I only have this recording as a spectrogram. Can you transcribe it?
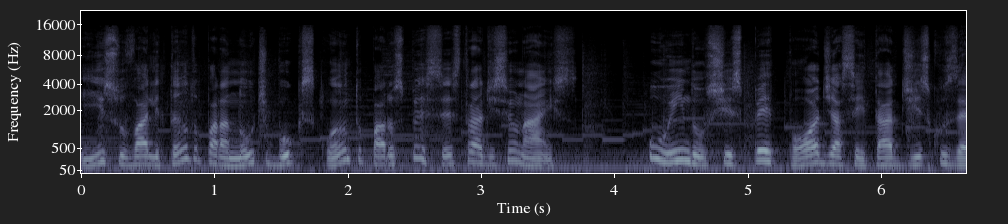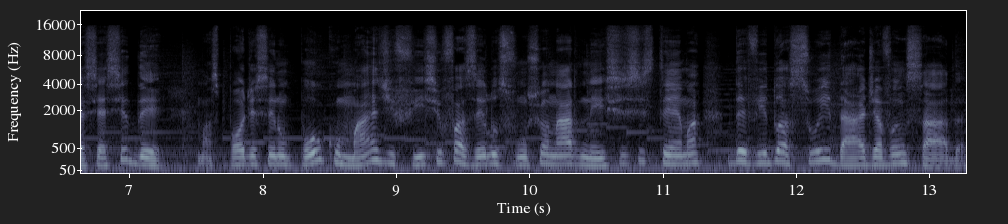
E isso vale tanto para notebooks quanto para os PCs tradicionais. O Windows XP pode aceitar discos SSD, mas pode ser um pouco mais difícil fazê-los funcionar nesse sistema devido à sua idade avançada.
